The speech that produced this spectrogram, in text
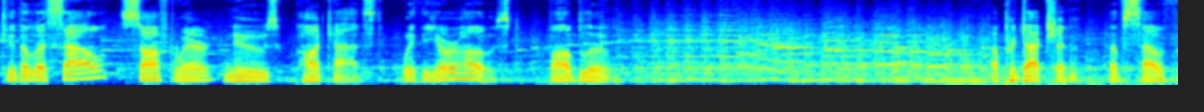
to the LaSalle Software News Podcast with your host, Bob Bloom. A production of South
